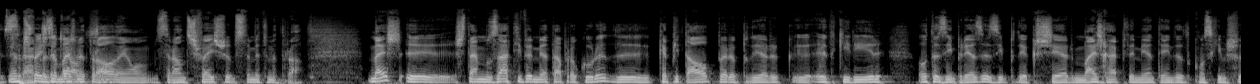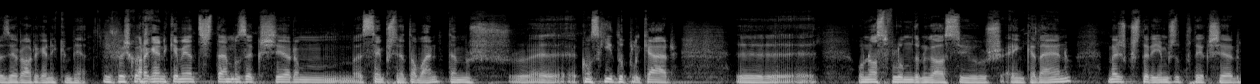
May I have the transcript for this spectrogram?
é será a coisa natural, mais natural, é um, será um desfecho absolutamente natural. Mas eh, estamos ativamente à procura de capital para poder eh, adquirir outras empresas e poder crescer mais rapidamente ainda do que conseguimos fazer organicamente. Depois, quando... Organicamente estamos a crescer a 100% ao ano, estamos eh, a conseguir duplicar eh, o nosso volume de negócios em cada ano, mas gostaríamos de poder crescer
